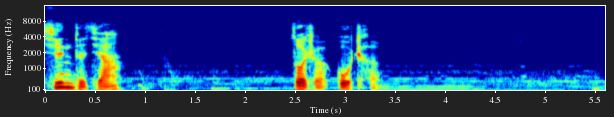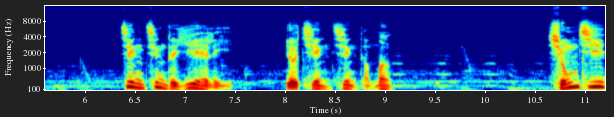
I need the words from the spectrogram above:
新的家。作者顾城。静静的夜里有静静的梦。雄鸡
